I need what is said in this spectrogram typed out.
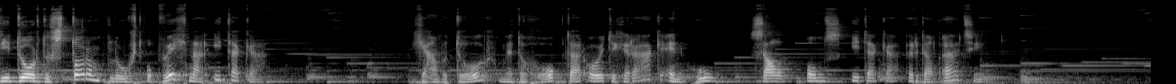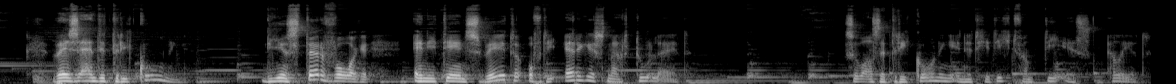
die door de storm ploegt op weg naar Ithaca. Gaan we door met de hoop daar ooit te geraken en hoe zal ons Ithaca er dan uitzien? Wij zijn de drie koningen, die een ster volgen en niet eens weten of die ergens naartoe leidt. Zoals de drie koningen in het gedicht van T.S. Eliot.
